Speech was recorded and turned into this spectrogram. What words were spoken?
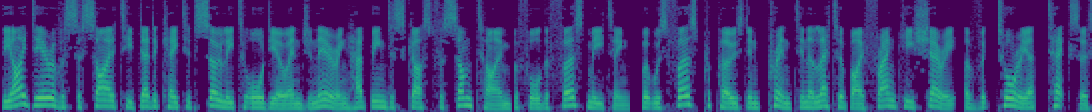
The idea of a society dedicated solely to audio engineering had been discussed for some time before the first meeting, but was first proposed in print in a letter by Frank E. Sherry, of Victoria, Texas,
